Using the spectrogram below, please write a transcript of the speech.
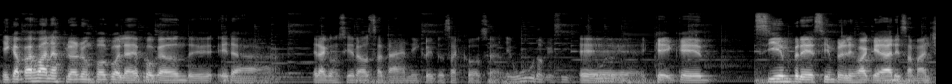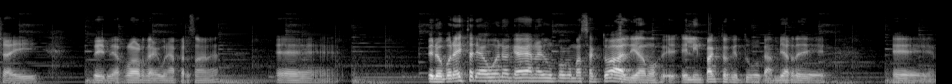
Y capaz van a explorar un poco la época donde era era considerado satánico y todas esas cosas. Seguro que sí. Eh, que, que siempre, siempre les va a quedar esa mancha ahí del error de algunas personas. Eh, pero por ahí estaría bueno que hagan algo un poco más actual, digamos, el impacto que tuvo cambiar de, eh,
